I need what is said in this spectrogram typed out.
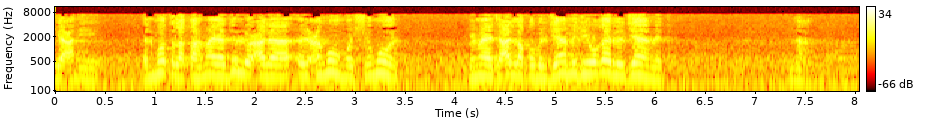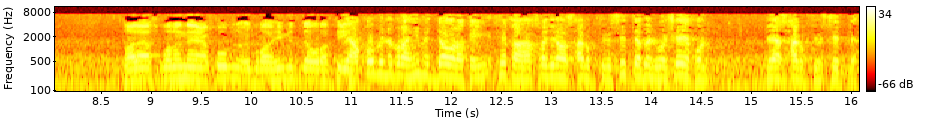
يعني المطلقة ما يدل على العموم والشمول فيما يتعلق بالجامد وغير الجامد. قال أخبرنا يعقوب بن إبراهيم الدورقي يعقوب بن إبراهيم الدورقي ثقة أخرج له أصحاب كتب الستة بل هو شيخ لأصحاب كتب الستة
